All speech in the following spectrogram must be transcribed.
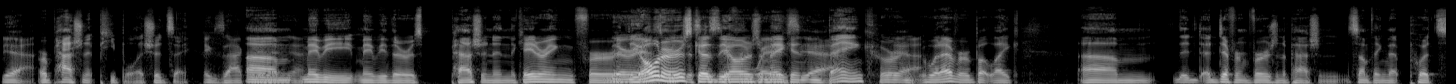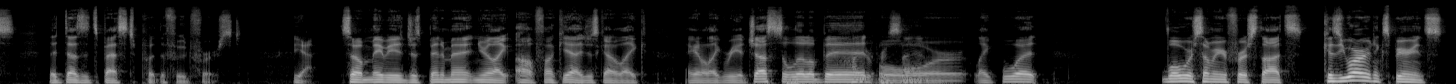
Yeah, or passionate people i should say exactly. um yeah. maybe maybe there is passion in the catering for There the is, owners because the owners are making yeah. bank or Yeah. whatever but like um a different version of passion something that puts that does its best to put the food first yeah. so maybe it just been a minute and you're like, oh fuck yeah, I just gotta like I gotta like readjust a little bit 100%. or like what what were some of your first thoughts? Because you are an experienced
